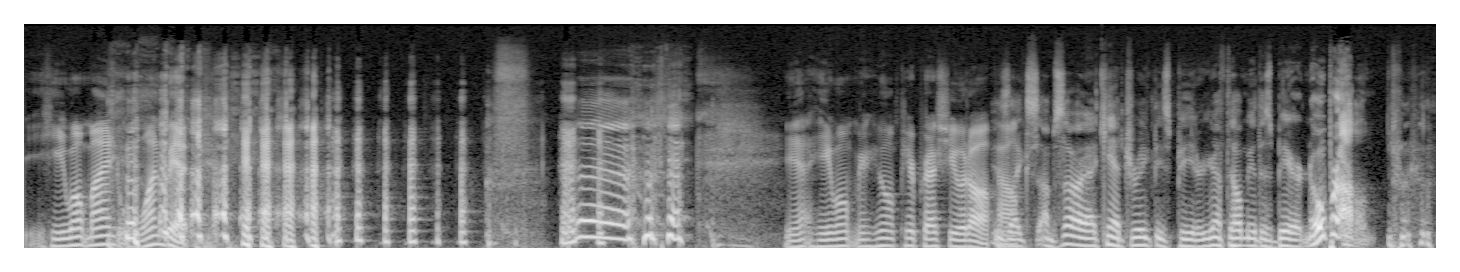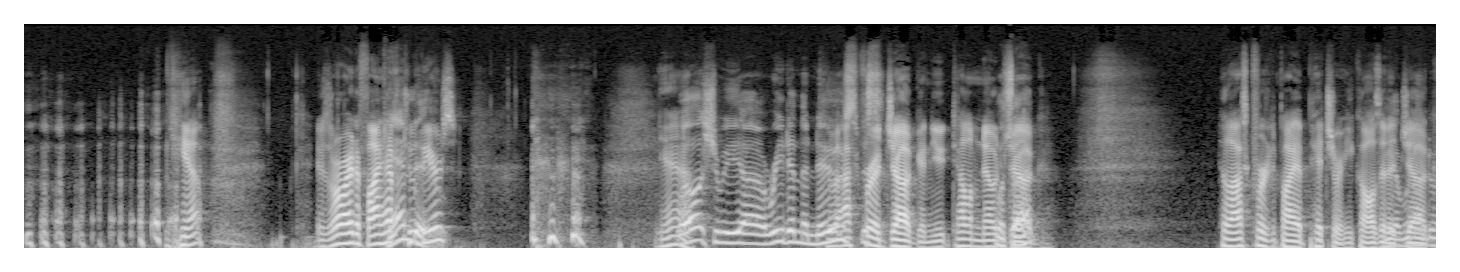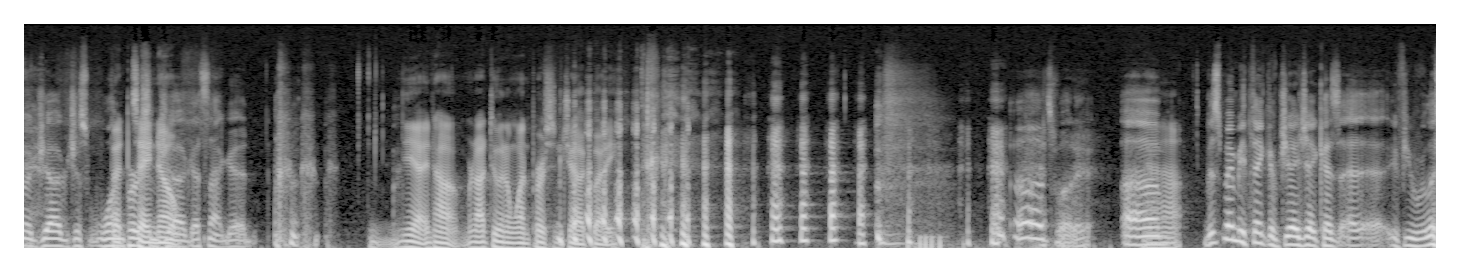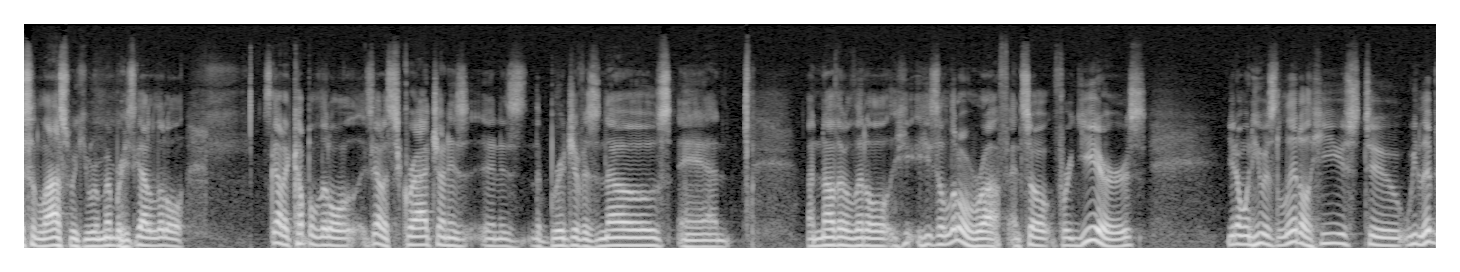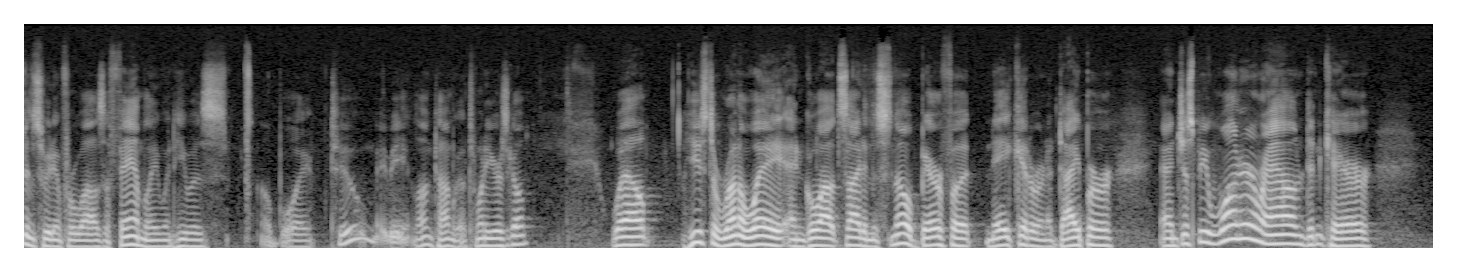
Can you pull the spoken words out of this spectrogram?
He won't mind one bit. Yeah, he won't. He won't peer pressure you at all. He's like, I'm sorry, I can't drink these, Peter. You're gonna have to help me with this beer. No problem. yeah. Is it all right if I have Can two do. beers? yeah. Well, should we uh, read in the news? He'll ask for a jug, and you tell him no What's that? jug. He'll ask for to buy a pitcher. He calls it yeah, a we're not jug. doing a jug, just one But person no. jug. That's not good. Yeah, no, we're not doing a one-person jug, buddy. That's funny. Um, Yeah. This made me think of JJ because uh, if you listened last week, you remember he's got a little, he's got a couple little, he's got a scratch on his in his the bridge of his nose and another little. He, he's a little rough, and so for years, you know, when he was little, he used to. We lived in Sweden for a while as a family. When he was, oh boy, two maybe a long time ago, twenty years ago. Well, he used to run away and go outside in the snow barefoot, naked, or in a diaper, and just be wandering around, didn't care.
